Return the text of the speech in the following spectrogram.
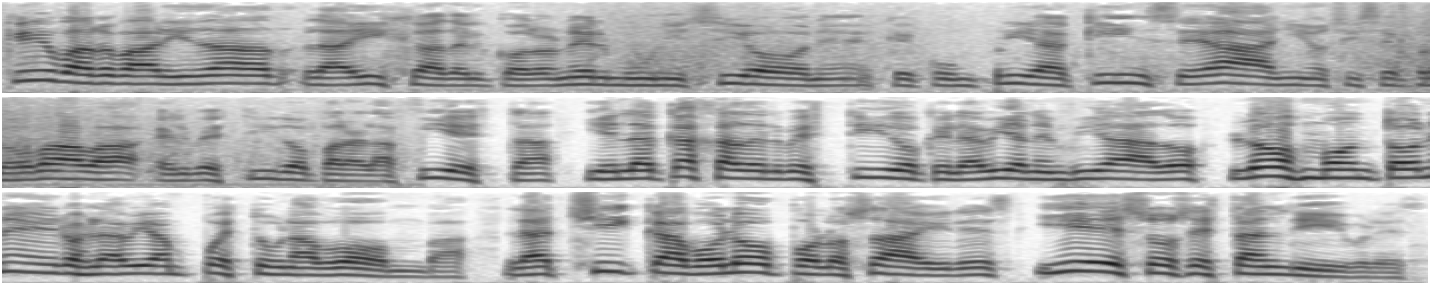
Qué barbaridad la hija del coronel Munizione, que cumplía 15 años y se probaba el vestido para la fiesta, y en la caja del vestido que le habían enviado, los montoneros le habían puesto una bomba. La chica voló por los aires y esos están libres.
